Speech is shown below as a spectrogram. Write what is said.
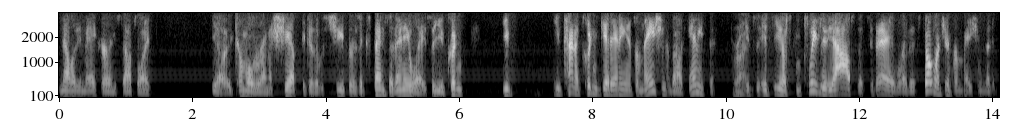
Melody Maker and stuff like, you know, it'd come over on a ship because it was cheaper. It was expensive anyway, so you couldn't you kind of couldn't get any information about anything. Right. It's it's you know it's completely the opposite today, where there's so much information that it's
